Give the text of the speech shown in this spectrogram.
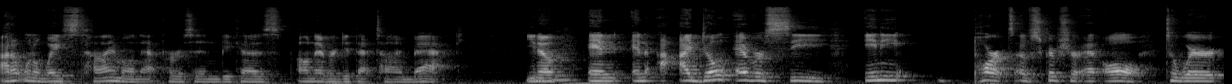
I don't want to waste time on that person because I'll never get that time back you know? Mm-hmm. And and I- I don't ever see any parts of scripture at all to where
